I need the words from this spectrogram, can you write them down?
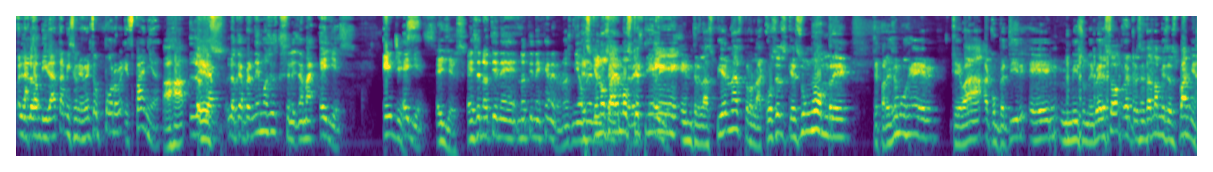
la Lo- candidata a Miss Universo por España. Ajá. Lo, es que, lo que aprendimos es que se les llama ellas. Ellas. Ellas. ellas. Ese no tiene, no tiene género, no es ni hombre Es que ni no mujer, sabemos qué tiene ellas. entre las piernas, pero la cosa es que es un hombre que parece mujer que va a competir en Miss Universo representando a Miss España.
